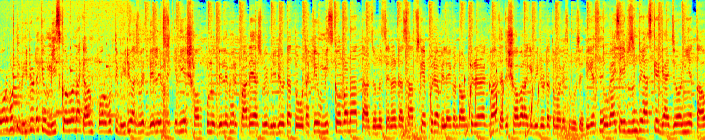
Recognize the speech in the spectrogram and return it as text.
পরবর্তী ভিডিওটা কেউ মিস করব না, কারণ পরবর্তী ভিডিও আসবে দেলে ভাইকে নিয়ে, সম্পূর্ণ দেলে ভাইয়ের পাড়ে আসবে ভিডিওটা তো ওটা কেউ মিস করবে না, তার জন্য চ্যানেলটা সাবস্ক্রাইব করে বেল আইকনটা অন করে রাখবা, যাতে সবার আগে ভিডিওটা তোমার কাছে পৌঁছে ঠিক আছে? তো গাইস এই পর্যন্তই আজকে গায়ে জ্বর নিয়ে তাও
